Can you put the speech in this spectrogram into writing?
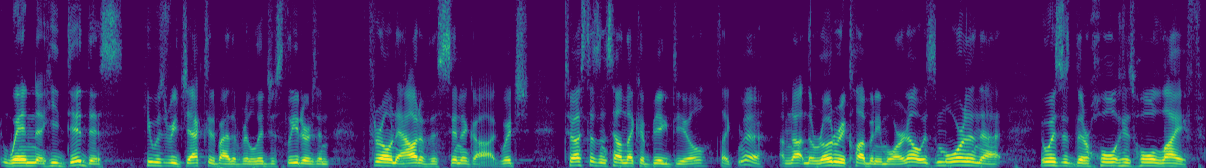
when he did this, he was rejected by the religious leaders and thrown out of the synagogue, which to us doesn't sound like a big deal. It's like, eh, I'm not in the Rotary Club anymore. No, it was more than that. It was their whole, his whole life.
